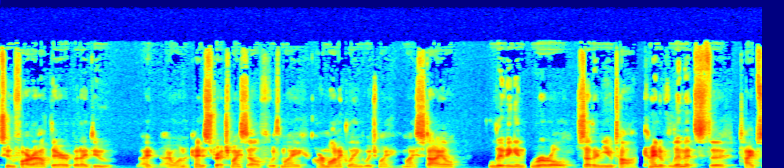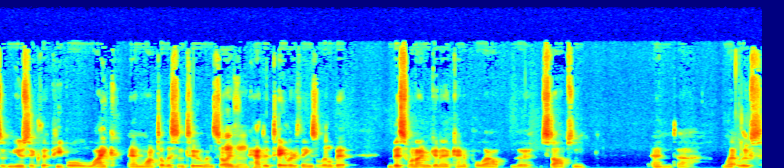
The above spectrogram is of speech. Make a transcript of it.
too far out there, but I do. I, I want to kind of stretch myself with my harmonic language, my my style. Living in rural southern Utah kind of limits the types of music that people like and want to listen to, and so mm-hmm. I've had to tailor things a little bit. This one, I'm going to kind of pull out the stops and and uh, let loose.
